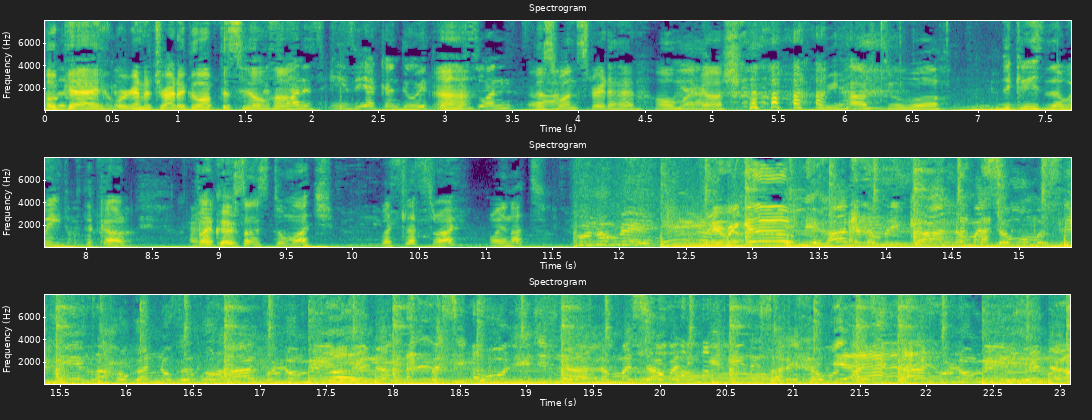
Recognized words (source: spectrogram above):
Okay, we're gonna try to go up this hill, This huh? one is easy. I can do it. But Uh-huh. this one, This uh, one straight ahead? Oh my yeah. gosh. we have to uh, decrease the weight of the car. Five Okay. percent is too much, but let's try. Why not? Here we go! اللي الامريكان لما سووا مسلمين راحوا غنوا في القران كله مين هنا بس يقول يجي لنا لما سوى الانجليزي صار يخوف باكستان كله مين هنا.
